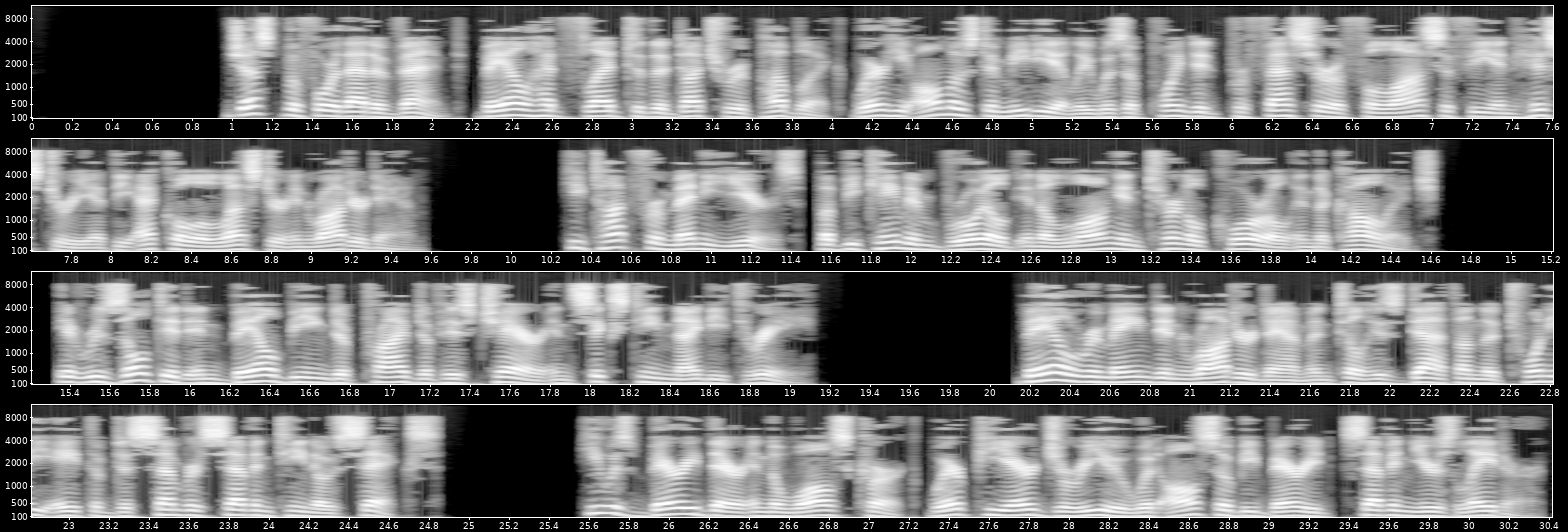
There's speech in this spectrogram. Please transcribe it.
Just before that event, Bayle had fled to the Dutch Republic, where he almost immediately was appointed professor of philosophy and history at the École Illustre in Rotterdam. He taught for many years, but became embroiled in a long internal quarrel in the college. It resulted in Bayle being deprived of his chair in 1693. Bayle remained in Rotterdam until his death on 28 December 1706. He was buried there in the Waalse Kerk, where Pierre Jurieu would also be buried, seven years later.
